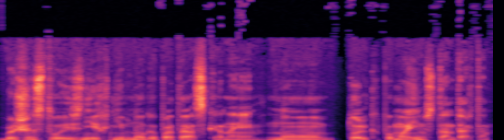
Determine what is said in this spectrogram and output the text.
Большинство из них немного потасканные, но только по моим стандартам.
